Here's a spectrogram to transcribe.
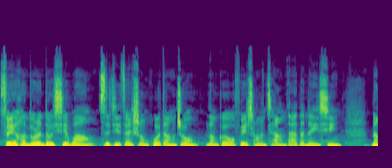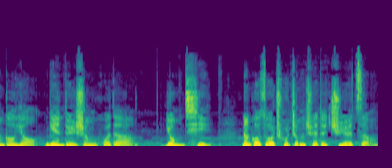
所以很多人都希望自己在生活当中能够有非常强大的内心，能够有面对生活的勇气，能够做出正确的抉择，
